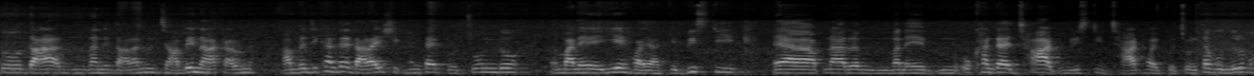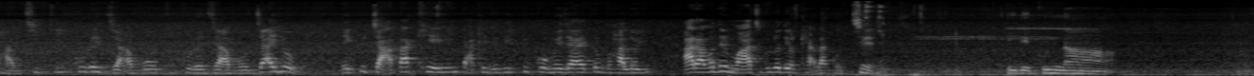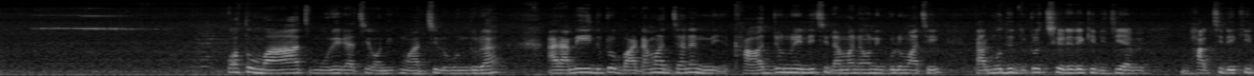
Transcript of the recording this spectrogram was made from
তো দা- মানে দাঁড়ানো যাবে না, কারণ আমরা যেখানটায় দাঁড়াই সেখানটায় প্রচণ্ড মানে ইয়ে হয় আর কি, বৃষ্টি আপনার মানে ওখানটায় ঝাট বৃষ্টির ঝাট হয় প্রচণ্ড। তা বন্ধুরা, ভাবছি কী করে যাব, কী করে যাব? যাই হোক, একটু চাটা খেয়ে নিই, তাকে যদি একটু কমে যায় তো ভালোই। আর আমাদের মাছগুলো খেলা করছে। এই দেখুন না। কত মাছ, মরে গেছে, অনেক মাছ ছিল বন্ধুরা। আর আমি এই দুটো বাটা মাছ জানেন খাওয়ার জন্য এনেছিলাম মানে অনেকগুলো মাছই। তার মধ্যে দুটো ছেড়ে রেখে দিচ্ছি আমি ভাবছি দেখি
